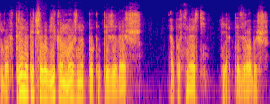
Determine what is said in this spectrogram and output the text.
бо втримати чоловіка можна, поки ти живеш, а по смерті як ти зробиш.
